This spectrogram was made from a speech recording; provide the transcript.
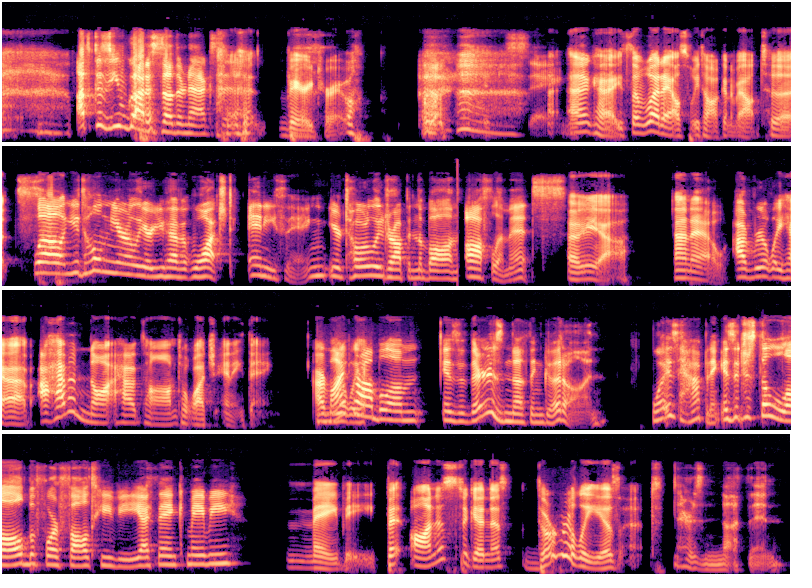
That's because you've got a southern accent. very true. Okay, so what else we talking about, Toots? Well, you told me earlier you haven't watched anything. You're totally dropping the ball on off limits. oh yeah, I know. I really have. I haven't not had time to watch anything. I My really problem is that there is nothing good on. What is happening? Is it just the lull before fall TV? I think maybe maybe, but honest to goodness, there really isn't. there's nothing.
